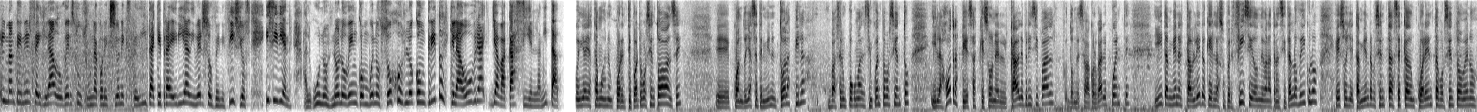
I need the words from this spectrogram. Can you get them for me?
el mantenerse aislado versus una conexión expedita que traería diversos beneficios. Y si bien algunos no lo ven con buenos ojos, lo concreto es que la obra ya va casi en la mitad. Hoy día ya estamos en un 44% de avance. Eh, cuando ya se terminen todas las pilas va a ser un poco más del 50% y las otras piezas que son el cable principal donde se va a colgar el puente y también el tablero que es la superficie donde van a transitar los vehículos, eso también representa cerca de un 40% o menos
